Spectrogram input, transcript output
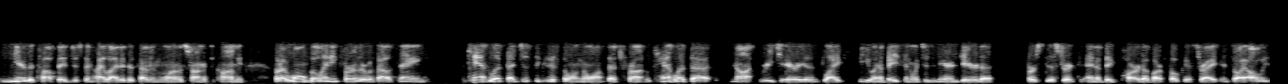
near the top. They've just been highlighted as having one of the strongest economies. But I won't go any further without saying we can't let that just exist along the Wasatch Front. We can't let that not reach areas like the Uinta Basin, which is near and dear to First District and a big part of our focus, right? And so I always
